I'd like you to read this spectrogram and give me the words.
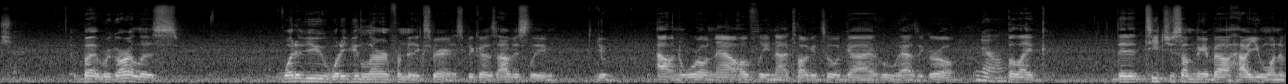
sure. but regardless, what have you what have you learned from the experience? Because obviously, you're out in the world now. Hopefully, not talking to a guy who has a girl. No. But like, did it teach you something about how you want to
